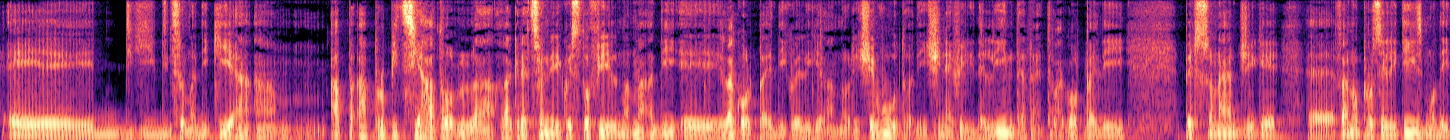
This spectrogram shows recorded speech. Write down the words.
è di, insomma, di chi ha, ha, ha propiziato la, la, creazione di questo film, ma di, eh, la colpa è di quelli che l'hanno ricevuto, dei cinefili dell'internet, la colpa è dei personaggi che eh, fanno proselitismo, dei,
